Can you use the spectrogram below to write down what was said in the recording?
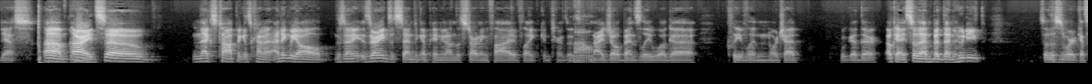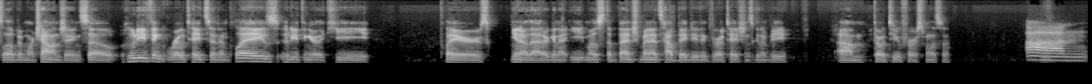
yes um all Um, right so next topic is kind of i think we all is there any is there any dissenting opinion on the starting five like in terms of No. nijel bensley wooga cleveland norchad? We're good there? Okay so then but then who do you so this is where it gets a little bit more challenging. So who do you think rotates in and plays? Who do you think are the key players you know that are going to eat most of the bench minutes? How big do you think the rotation is going to be? Um throw it to you first melissa Um,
